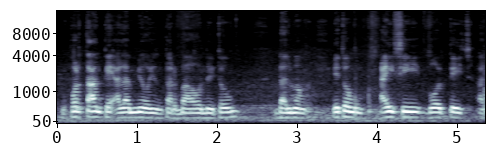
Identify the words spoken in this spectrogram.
Importante, alam nyo yung trabaho nitong dalawang, itong IC, voltage, at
